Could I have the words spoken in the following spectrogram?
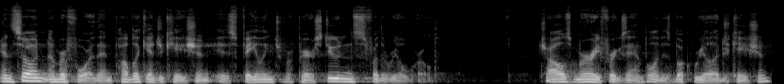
And so, number four, then, public education is failing to prepare students for the real world. Charles Murray, for example, in his book Real Education,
